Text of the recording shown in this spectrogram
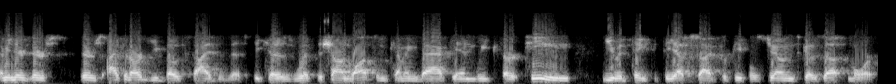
I mean, there, there's there's I could argue both sides of this because with Deshaun Watson coming back in Week 13, you would think that the upside for Peoples Jones goes up more.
